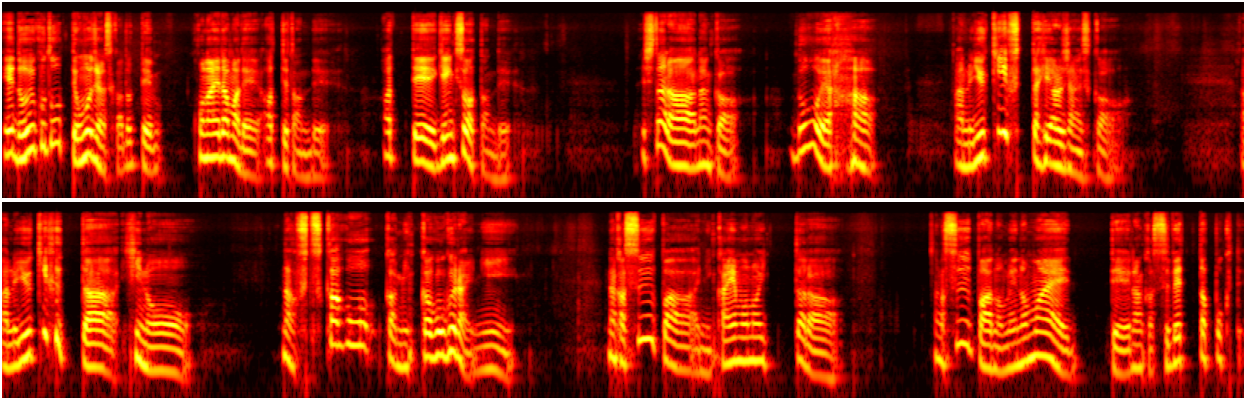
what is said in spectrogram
えどういうことって思うじゃないですか。だってこの間まで会ってたんで会って元気そうだったんで。したらなんかどうやらあの雪降った日あるじゃないですか。あの雪降った日のなんか2日後か3日後ぐらいになんかスーパーに買い物行ったらなんかスーパーの目の前でなんか滑ったっぽくて。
